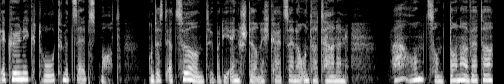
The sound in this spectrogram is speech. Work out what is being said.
Der König droht mit Selbstmord und ist erzürnt über die Engstirnigkeit seiner Untertanen. Warum zum Donnerwetter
